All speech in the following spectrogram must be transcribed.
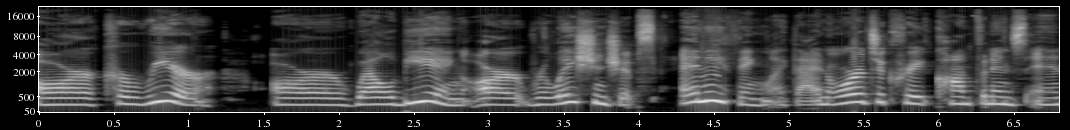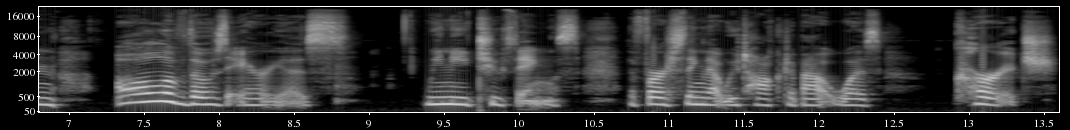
our career, our well being, our relationships, anything like that, in order to create confidence in all of those areas, we need two things. The first thing that we talked about was courage.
